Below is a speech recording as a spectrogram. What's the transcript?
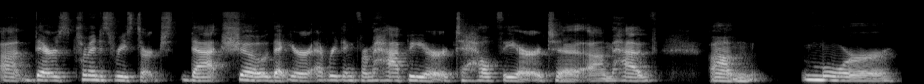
uh, there's tremendous research that show that you're everything from happier to healthier to um, have um, more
